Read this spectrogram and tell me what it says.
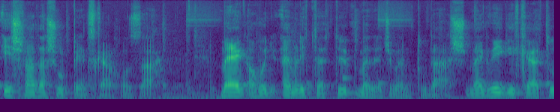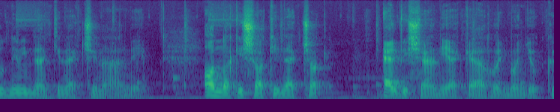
és ráadásul pénz kell hozzá meg, ahogy említettük, menedzsment tudás. Meg végig kell tudni mindenkinek csinálni. Annak is, akinek csak elviselnie kell, hogy mondjuk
